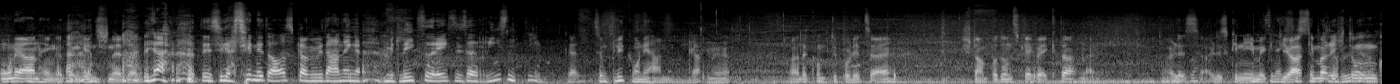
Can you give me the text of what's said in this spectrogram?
Ohne Anhänger, dann geht es schneller. ja, das wäre sich nicht ausgegangen mit Anhänger. Mit links und rechts ist ein Riesending. Gell? Zum Glück ohne Anhänger. Ja. Ja. da kommt die Polizei, stampert uns gleich weg da. Nein. Alles, alles genehmigt. Ja, gehen wir Richtung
